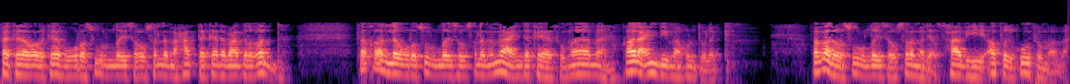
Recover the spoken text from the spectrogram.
فتركه رسول الله صلى الله عليه وسلم حتى كان بعد الغد. فقال له رسول الله صلى الله عليه وسلم ما عندك يا ثمامة؟ قال عندي ما قلت لك. فقال رسول الله صلى الله عليه وسلم لأصحابه أطلقوا ثمامة.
